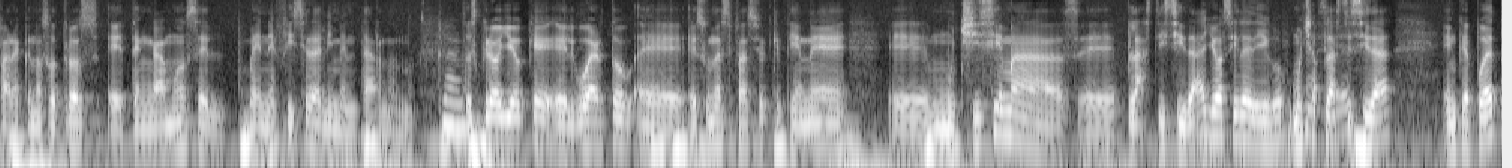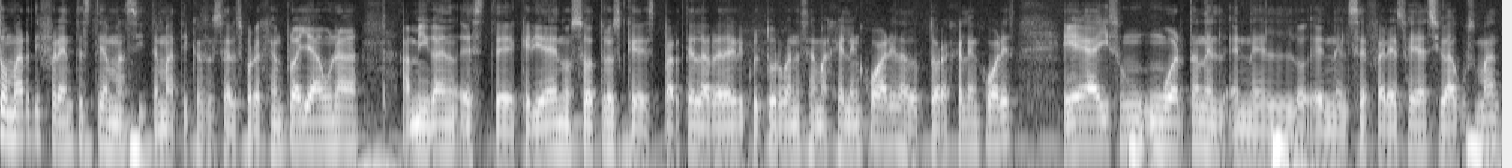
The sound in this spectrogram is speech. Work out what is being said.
para que nosotros eh, tengamos el beneficio de alimentarnos. ¿no? Entonces creo yo que el huerto eh, es un espacio que tiene eh, muchísimas plasticidad, yo así le digo, mucha plasticidad en que puede tomar diferentes temas y temáticas sociales. Por ejemplo, hay una amiga este, querida de nosotros que es parte de la red de agricultura urbana, se llama Helen Juárez, la doctora Helen Juárez. Ella hizo un, huerto en el, en el, en el Ceferezo de Ciudad Guzmán,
